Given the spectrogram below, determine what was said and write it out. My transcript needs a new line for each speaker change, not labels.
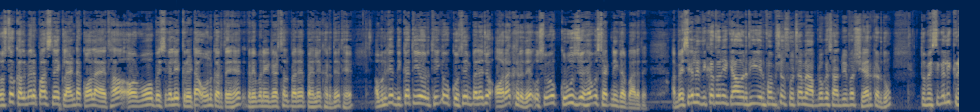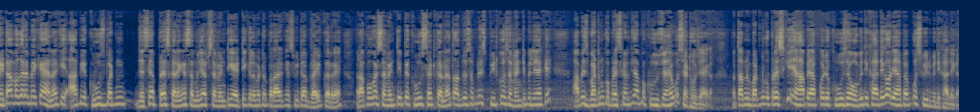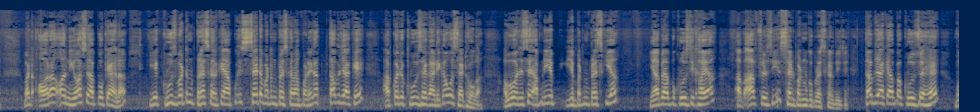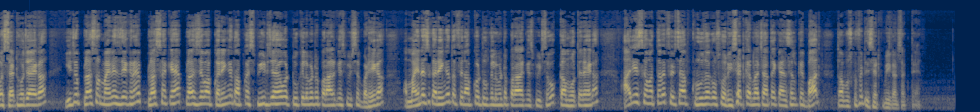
दोस्तों, कल मेरे पास एक क्लाइंट का कॉल आया था और वो बेसिकली क्रेटा ओन करते हैं। करीबन एक डेढ़ साल पहले पहले खरीदे थे। अब उनकी दिक्कत ये हो रही थी कि वो कुछ दिन पहले जो और खरीदे, उसमें वो क्रूज जो है वो सेट नहीं कर पा रहे थे। अब बेसिकली दिक्कत होनी क्या हो रही थी इन्फॉर्मेशन सोचा मैं आप लोगों के साथ भी एक बार शेयर कर दूँ। तो बेसिकली क्रेटा वगैरह में क्या है ना कि आप ये क्रूज बटन जैसे आप प्रेस करेंगे, समझिए आप seventy eighty kilometer per hour की स्पीड आप ड्राइव कर रहे हैं और आपको अगर सेवेंटी पे क्रूज सेट करना है तो आप जैसे अपनी स्पीड को सेवेंटी पे लेके आप इस बटन को प्रेस कर दिया आपका क्रूज जो है वो सेट हो जाएगा। मतलब आपने बटन को प्रेस किया, यहाँ पे आपको जो क्रूज है वो भी दिखा देगा और यहाँ पे आपको स्पीड भी दिखा देगा। बट और नियोस में आपको क्या है ना, ये क्रूज बटन प्रेस करके आपको इस सेट बटन प्रेस करना पड़ेगा, तब जाके आपका जो क्रूज है गाड़ी का वो सेट होगा। अब वो जैसे आपने ये ये बटन प्रेस किया, यहाँ पे आपको क्रूज दिखाया, अब आप फिर से ये सेट बटन को प्रेस कर दीजिए। तब जाके आपका क्रूज जो है, वो सेट हो जाएगा। ये जो प्लस और माइनस देख रहे हैं प्लस का क्या है? प्लस जब आप करेंगे तो आपका स्पीड जो है वो टू किलोमीटर पर आर की स्पीड से बढ़ेगा। और माइनस करेंगे तो फिर आपको टू किलोमीटर पर आर की स्पीड से वो कम होते रहेगा। आज इसका मतलब है फिर से आप क्रूज अगर उसको रीसेट करना चाहते हैं कैंसिल के बाद तो आप उसको फिर रीसेट भी कर सकते हैं।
